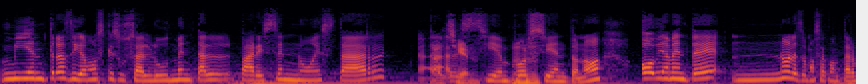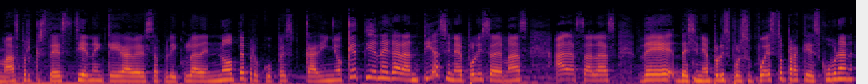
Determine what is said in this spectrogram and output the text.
mientras digamos que su salud mental parece no estar Al al 100. 100%, ¿no? Obviamente no les vamos a contar más porque ustedes tienen que ir a ver esta película de No te preocupes, cariño, que tiene garantía Cinépolis además a las salas de, de Cinépolis, por supuesto, para que descubran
